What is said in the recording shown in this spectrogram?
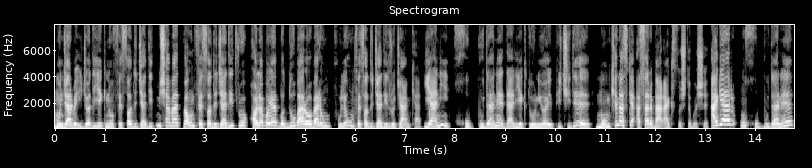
منجر به ایجاد یک نوع فساد جدید می‌شود و اون فساد جدید رو حالا باید با دو برابر اون پوله اون فساد جدید رو جمع کرد. یعنی خوب بودنه در یک دنیای پیچیده ممکن است که اثر برعکس داشته باشه. اگر اون خوب بودنه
